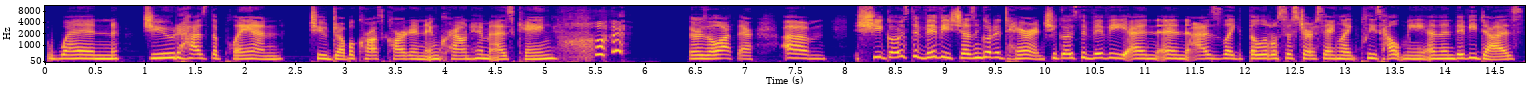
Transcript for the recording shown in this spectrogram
when Jude has the plan to double cross Cardan and crown him as king. There's a lot there. Um, she goes to Vivi. She doesn't go to Taryn. She goes to Vivi and, and as like the little sister saying like, please help me. And then Vivi does.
